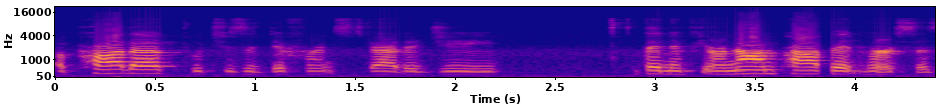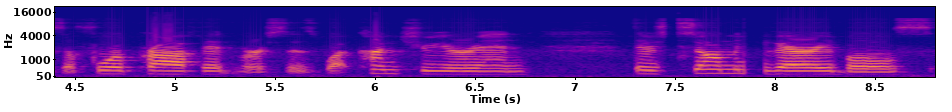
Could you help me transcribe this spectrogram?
a product, which is a different strategy than if you're a nonprofit versus a for profit versus what country you're in. There's so many variables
